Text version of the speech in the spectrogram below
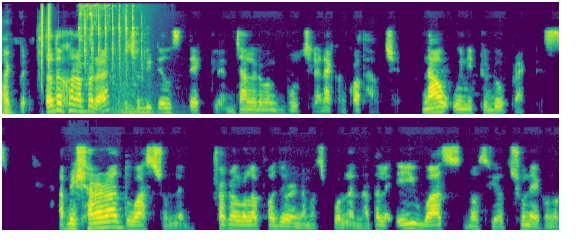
থাকবেন। ততক্ষণ আপনারা কিছু ডিটেলস দেখলেন, জানলেন এবং বুঝলেন, এখন কথা হচ্ছে। Now we need to do practice আপনি সারা রাত ওয়াজ শুনলেন, সকালবেলা ফজরের নামাজ পড়লেন না, তাহলে এই ওয়াজ নসিহত শুনে কোনো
